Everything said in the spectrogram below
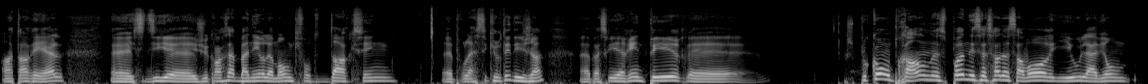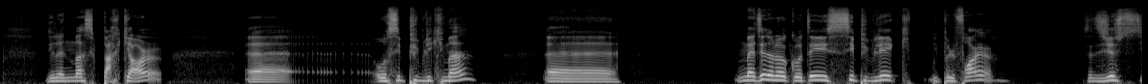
en temps réel. il s'est dit je vais commencer à bannir le monde qui font du doxing pour la sécurité des gens parce qu'il n'y a rien de pire je peux comprendre. C'est pas nécessaire de savoir il est où l'avion d'Elon Musk par cœur. Euh, aussi publiquement. Euh, mais tu sais, de l'autre côté, c'est public, il peut le faire. Ça dit juste.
